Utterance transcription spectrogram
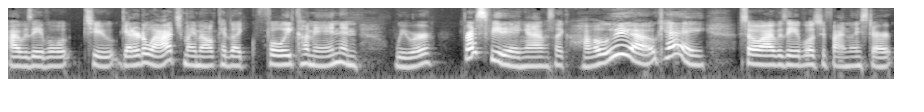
I was able to get her to latch. My milk had like fully come in and we were breastfeeding. And I was like, hallelujah, okay. So I was able to finally start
